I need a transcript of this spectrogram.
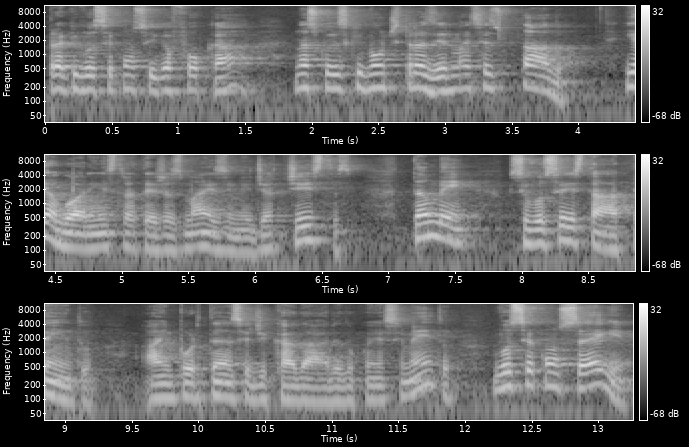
para que você consiga focar nas coisas que vão te trazer mais resultado. E agora, em estratégias mais imediatistas, também, se você está atento à importância de cada área do conhecimento, você consegue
